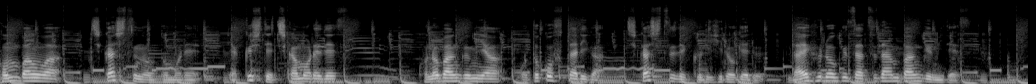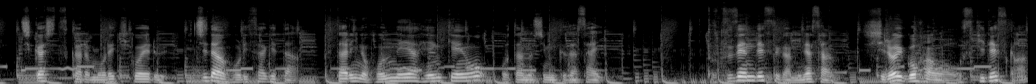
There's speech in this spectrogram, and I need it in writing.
こんばんは。地下室の音漏れ略して地下漏れです。この番組は男2人が地下室で繰り広げるライフログ雑談番組です。地下室から漏れ聞こえる一段掘り下げた2人の本音や偏見をお楽しみください。突然ですが皆さん白いご飯はお好きですか？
